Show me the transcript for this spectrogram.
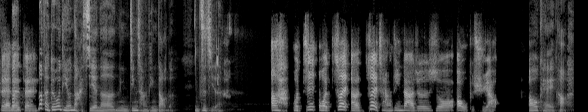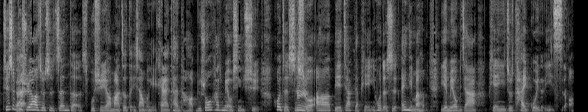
对对对。那反对问题有哪些呢？你经常听到的，你自己的？啊，我经我最呃最常听到的就是说，哦，我不需要。OK，好，其实不需要，就是真的不需要吗？这等一下我们也可以来探讨。比如说他是没有兴趣，或者是说啊别家比较便宜，或者是哎你们也没有比较便宜，就是太贵的意思哦。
